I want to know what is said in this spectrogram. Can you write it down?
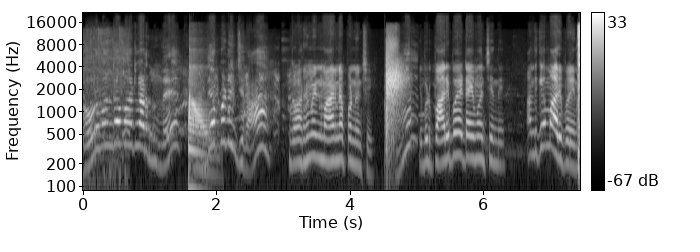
గౌరవంగా మాట్లాడుతుంది. ఇది ఎప్పటి నుంచిరా? గవర్నమెంట్ మారినప్పటి నుంచి. ఇప్పుడు పారిపోయే టైం వచ్చింది. అందుకే మారిపోయింది.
